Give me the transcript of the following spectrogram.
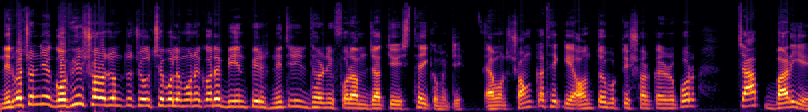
নির্বাচন নিয়ে গভীর ষড়যন্ত্র চলছে বলে মনে করে বিএনপির নীতি নির্ধারণী ফোরাম জাতীয় স্থায়ী কমিটি। এমন শঙ্কা থেকে অন্তর্বর্তী সরকারের ওপর চাপ বাড়িয়ে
